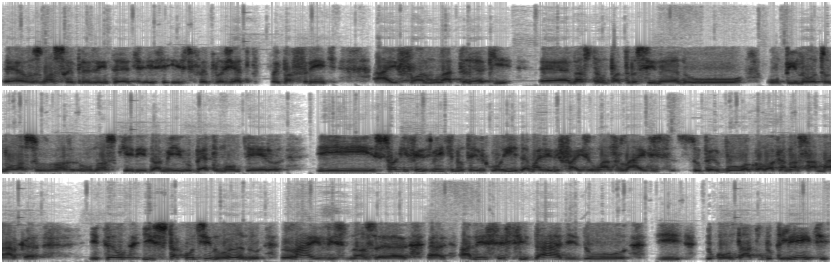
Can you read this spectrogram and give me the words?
é, os nossos representantes. Esse, esse foi projeto que foi para frente. Aí Fórmula Truck, é, nós estamos patrocinando o, um piloto nosso, o nosso querido amigo Beto Monteiro, e só que infelizmente não teve corrida, mas ele faz umas lives super boa, coloca a nossa marca. Então, isso está continuando. Lives, nós, eh, a necessidade do, de, do contato do cliente,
